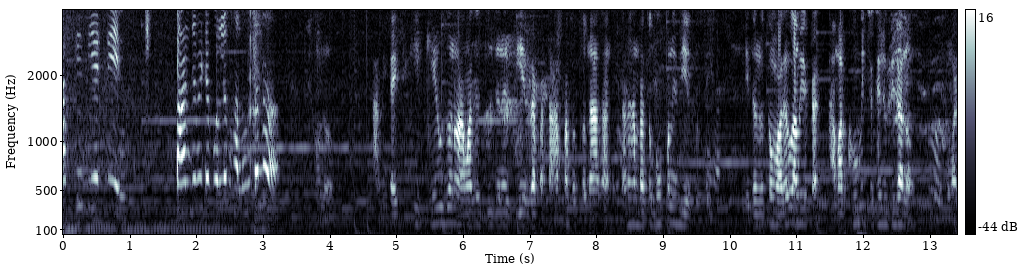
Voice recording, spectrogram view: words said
আজকে বিয়ের দিন পাঞ্জাবিটা বললে ভালো হতো না? শোনো আমি চাইছি কি কেউ যেন আমাদের দুজনের বিয়ের ব্যাপারটা আপাতত না জানে কারণ আমরা তো গোপনে বিয়ে করছি। এই জন্য তোমারও আমি একটা আমার খুব ইচ্ছা ছিল কি জানো তোমার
